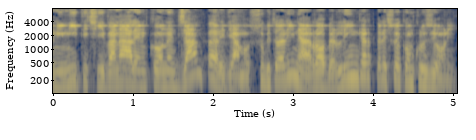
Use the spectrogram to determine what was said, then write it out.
Erano i mitici Van Halen con Jump, ridiamo subito la linea a Robert Lingard per le sue conclusioni.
